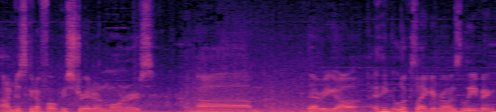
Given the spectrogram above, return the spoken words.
I'm just gonna focus straight on mortars. Um, there we go. I think it looks like everyone's leaving.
